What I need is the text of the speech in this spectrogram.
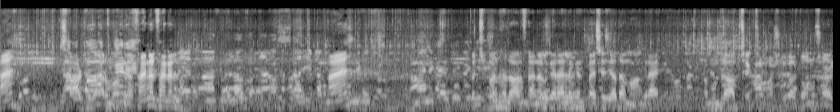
हैं? साठ हज़ार मांग रहा है। फाइनल फाइनल हैं? पचपन हज़ार फाइनल कह रहा है, लेकिन पैसे ज़्यादा मांग रहा है। तो मुद्रा आप चेक करें, माशाल्लाह, दोनों साइड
